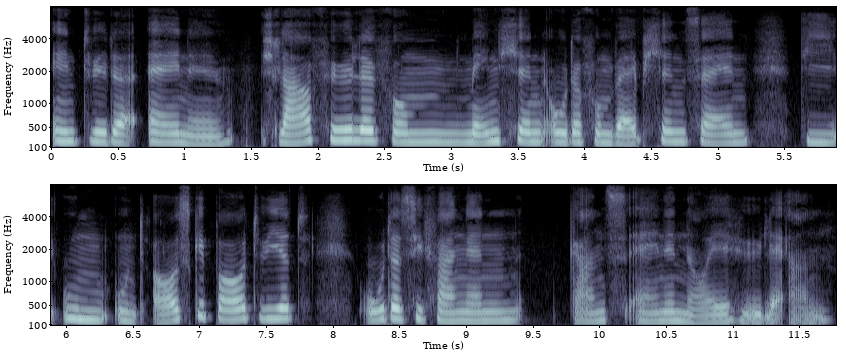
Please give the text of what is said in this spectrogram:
entweder eine Schlafhöhle vom Männchen oder vom Weibchen sein, die um und ausgebaut wird, oder sie fangen ganz eine neue Höhle an.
